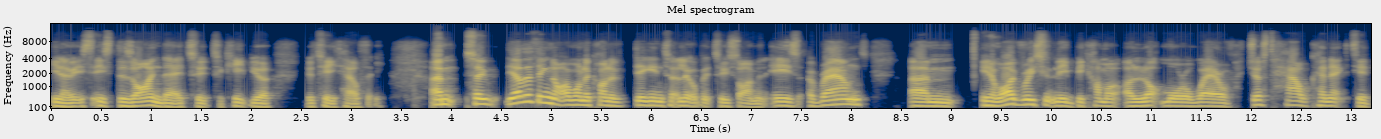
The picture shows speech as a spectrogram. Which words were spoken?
You know, it's, it's designed there to, to keep your, your teeth healthy. Um, so, the other thing that I want to kind of dig into a little bit too, Simon, is around um, you know, I've recently become a, a, lot more aware of just how connected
